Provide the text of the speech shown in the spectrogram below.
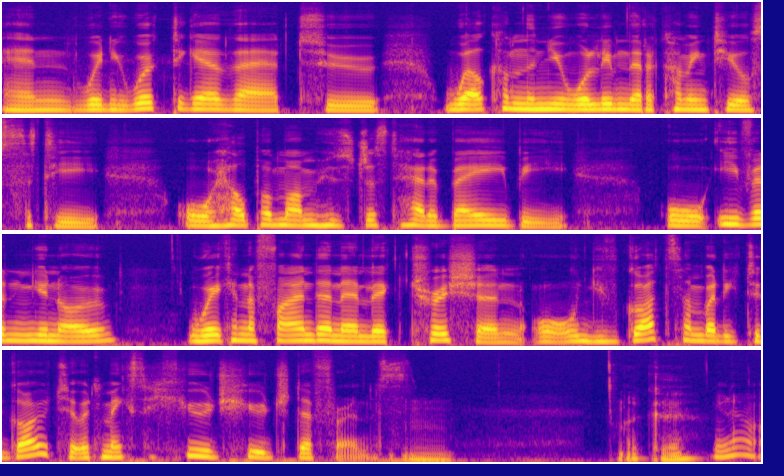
And when you work together to welcome the new Olim that are coming to your city, or help a mom who's just had a baby, or even, you know, where can I find an electrician or you've got somebody to go to, it makes a huge, huge difference. Mm. Okay. Yeah.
